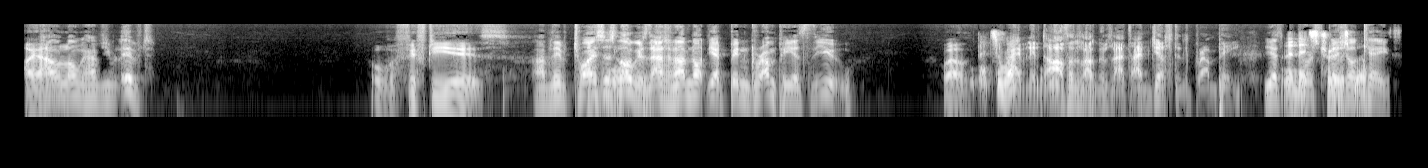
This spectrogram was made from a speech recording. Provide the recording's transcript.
I am. How long have you lived? Over fifty years. I've lived twice I've as long as that, and I've not yet been grumpy as you. Well, That's all right. I've lived half as long as that. I'm just as grumpy. Yes, And but that's true as special well. case.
